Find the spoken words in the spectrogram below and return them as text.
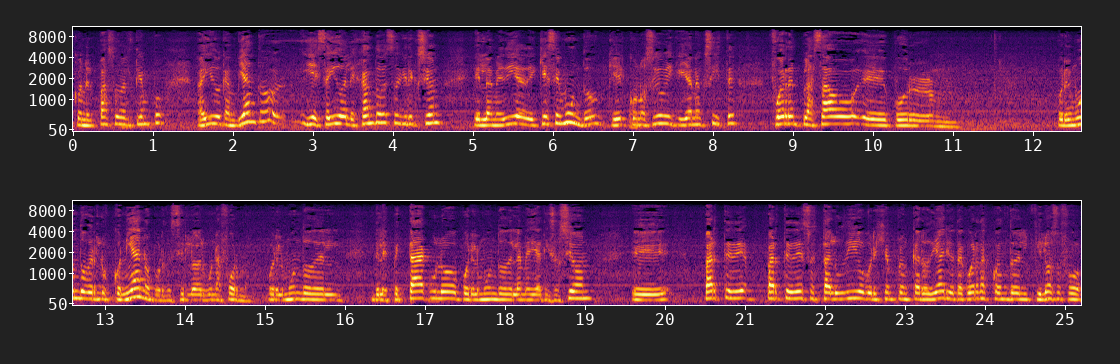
con el paso del tiempo ha ido cambiando y se ha ido alejando de esa dirección en la medida de que ese mundo que él conoció y que ya no existe fue reemplazado eh, por por el mundo berlusconiano por decirlo de alguna forma por el mundo del, del espectáculo por el mundo de la mediatización. Eh, parte de parte de eso está aludido por ejemplo en Caro Diario ¿te acuerdas cuando el filósofo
